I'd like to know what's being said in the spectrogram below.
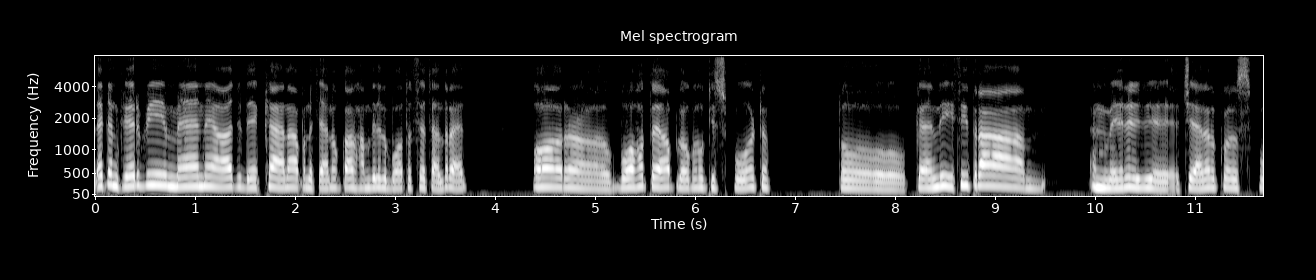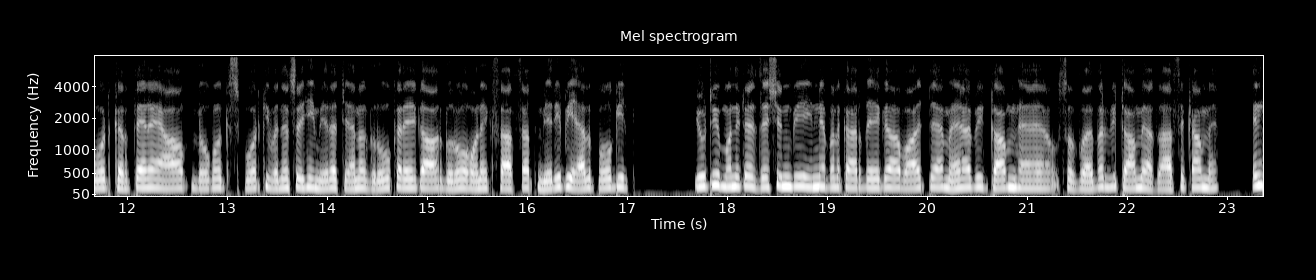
लेकिन फिर भी मैंने आज देखा है ना अपने चैनल का अलहमदिल्ला बहुत अच्छा चल रहा है। और बहुत है आप लोगों की सपोर्ट तो कैंडी इसी तरह मेरे चैनल को सपोर्ट करते रहें। आप लोगों की सपोर्ट की वजह से ही मेरा चैनल ग्रो करेगा और ग्रो होने के साथ साथ मेरी भी हेल्प होगी। यूट्यूब मोनिटाइजेशन भी इनेबल कर देगा। वाच टाइम है भी कम है सब्सक्राइबर भी कम है, हज़ार से कम है। इन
